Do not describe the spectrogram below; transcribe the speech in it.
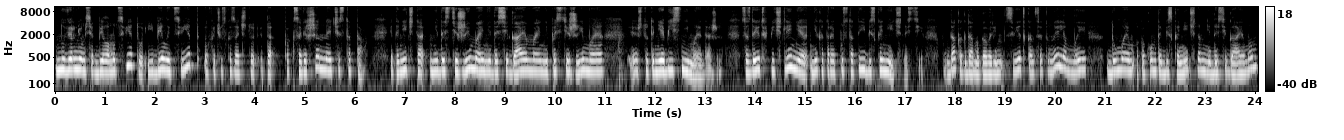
Ну, вернемся к белому цвету. И белый цвет, э, хочу сказать, что это как совершенная чистота. Это нечто недостижимое, недосягаемое, непостижимое, э, что-то необъяснимое даже. Создает впечатление некоторой пустоты и бесконечности. Да, когда мы говорим «свет в конце туннеля», мы думаем о каком-то бесконечном, недосягаемом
